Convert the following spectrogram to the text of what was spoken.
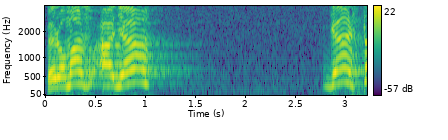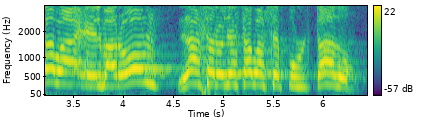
pero más allá, ya estaba el varón, Lázaro ya estaba sepultado.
